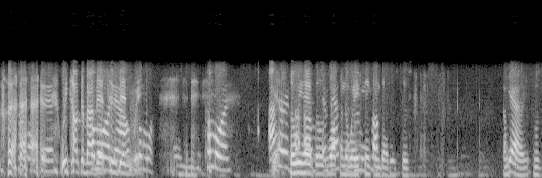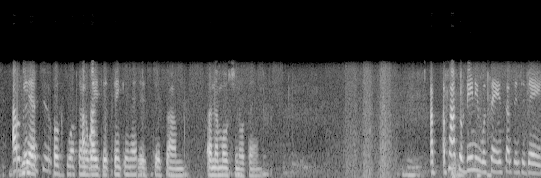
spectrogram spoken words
we talked about Come that on too, now. didn't we? Come on. Come on. I Yeah. heard So we have um, those walking away Jimmy thinking talk- that it's just. I'm Yeah. sorry. I was we have listening to folks walking away Apostle- just thinking that it's just um an emotional thing. A- Apostle Vini was saying something today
